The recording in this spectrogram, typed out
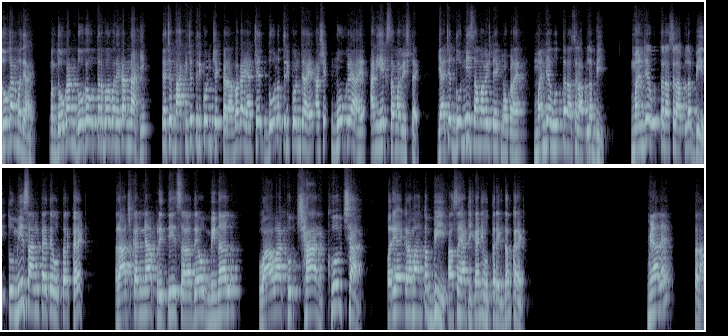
दोघांमध्ये आहे. मग दोघां दोघं उत्तर बरोबर आहे का? नाही. त्याचे बाकीचे त्रिकोण चेक करा. बघा याचे दोन त्रिकोण जे आहेत असे मोकळे आहे आणि एक समाविष्ट आहे. याचे दोन्ही समाविष्ट एक मोकळा आहे. म्हणजे उत्तर असेल आपलं बी म्हणजे उत्तर असेल आपलं बी तुम्ही सांगताय ते उत्तर करेक्ट राजकन्या प्रीती सहदेव मिनल वा वा खूप छान खूप छान. पर्याय क्रमांक बी असं या ठिकाणी उत्तर एकदम करेक्ट मिळाले? चला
